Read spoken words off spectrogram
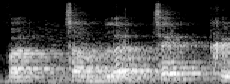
வச்சம்ல செக்கு.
